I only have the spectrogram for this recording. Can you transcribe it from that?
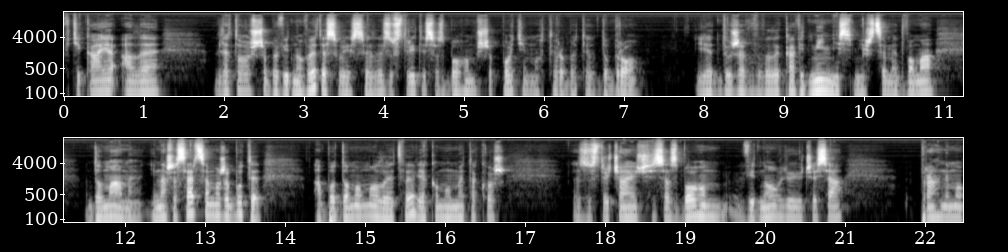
втікає, але для того, щоб відновити свої сили, зустрітися з Богом, щоб потім могти робити добро. Є дуже велика відмінність між цими двома домами. І наше серце може бути або домом молитви, в якому ми також, зустрічаючися з Богом, відновлюючися прагнемо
